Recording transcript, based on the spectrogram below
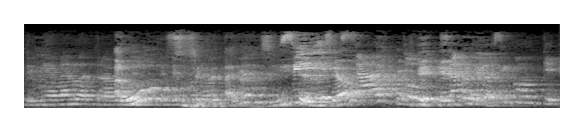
tenían algo a través ¿Aló? del ¿Su secretaria? Sí, exacto, exacto. Así como que,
